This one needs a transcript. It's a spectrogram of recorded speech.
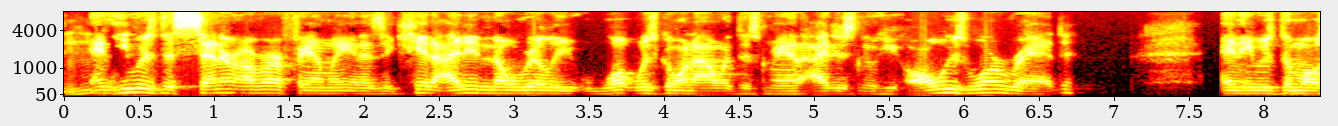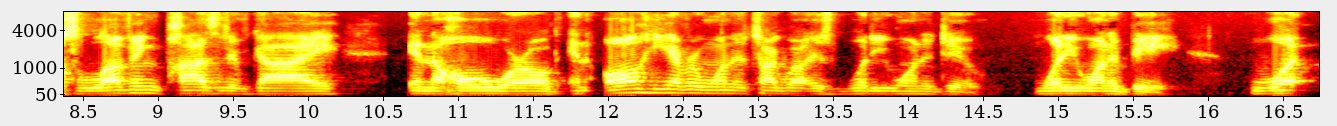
Mm-hmm. And he was the center of our family. And as a kid, I didn't know really what was going on with this man. I just knew he always wore red and he was the most loving, positive guy in the whole world. And all he ever wanted to talk about is what do you want to do? What do you want to be? What,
